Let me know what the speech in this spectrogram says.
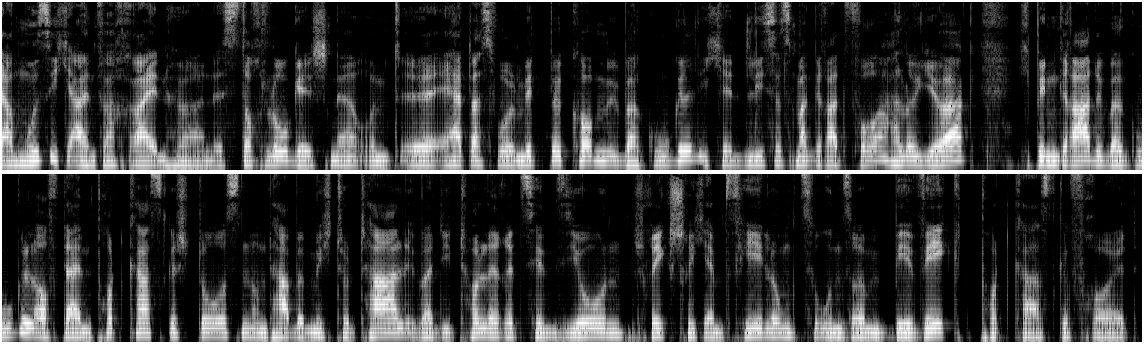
da muss ich einfach reinhören. Ist doch logisch, ne? Und äh, er hat das wohl mitbekommen über Google. Ich äh, lese das mal gerade vor. Hallo Jörg, ich bin gerade über Google auf deinen Podcast gestoßen und habe mich total über die tolle Rezension, Schrägstrich Empfehlung zu unserem Bewegt-Podcast gefreut.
